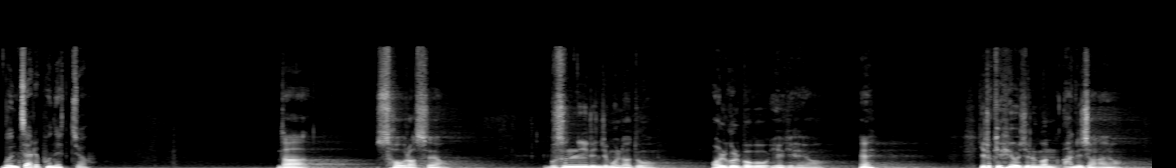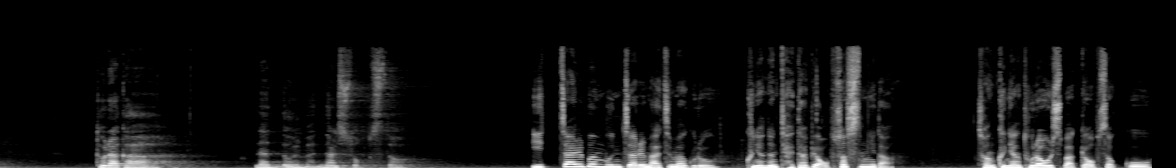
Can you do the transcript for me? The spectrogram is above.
문자를 보냈죠. 나 서울 왔어요. 무슨 일인지 몰라도 얼굴 보고 얘기해요. 예? 이렇게 헤어지는 건 아니잖아요. 돌아가. 난 널 만날 수 없어. 이 짧은 문자를 마지막으로 그녀는 대답이 없었습니다. 전 그냥 돌아올 수밖에 없었고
